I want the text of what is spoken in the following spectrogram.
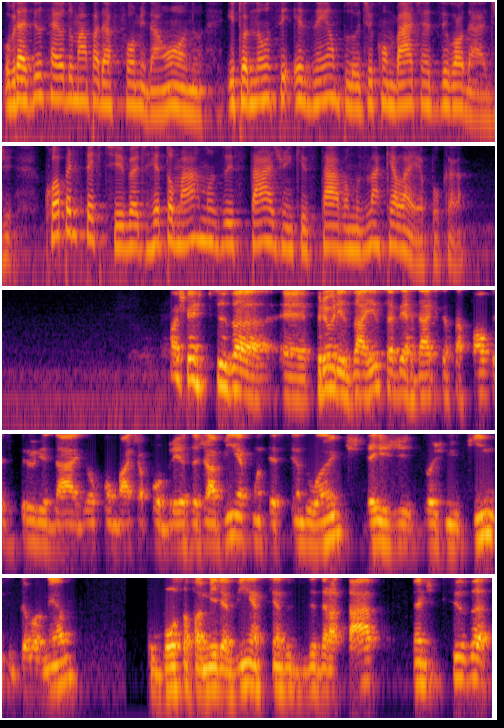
o Brasil saiu do mapa da fome da ONU e tornou-se exemplo de combate à desigualdade. Qual a perspectiva de retomarmos o estágio em que estávamos naquela época? Acho que a gente precisa é, priorizar isso. É verdade que essa falta de prioridade ao combate à pobreza já vinha acontecendo antes, desde 2015, pelo menos. O Bolsa Família vinha sendo desidratado. Então, a gente precisa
